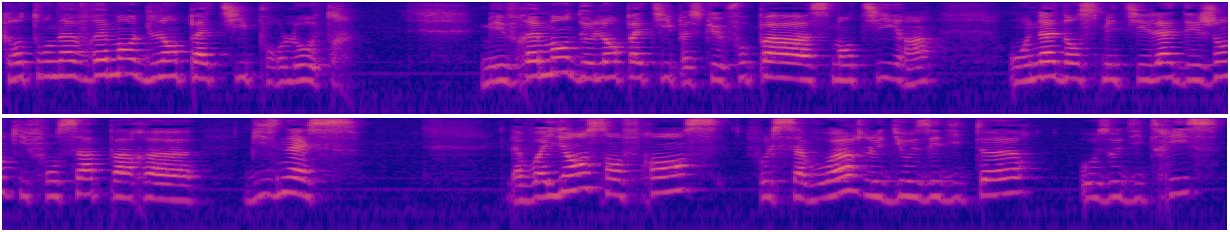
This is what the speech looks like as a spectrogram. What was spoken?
quand on a vraiment de l'empathie pour l'autre, mais vraiment de l'empathie, parce qu'il ne faut pas se mentir, hein, on a dans ce métier-là des gens qui font ça par euh, business. La voyance en France, il faut le savoir, je le dis aux éditeurs, aux auditrices,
